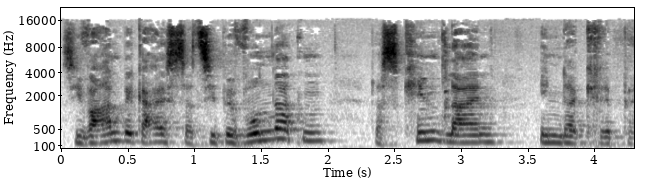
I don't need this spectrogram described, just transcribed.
Sie waren begeistert. Sie bewunderten das Kindlein in der Krippe.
